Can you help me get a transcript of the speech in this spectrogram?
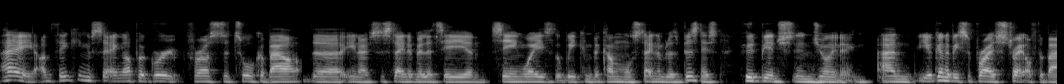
hey, I'm thinking of setting up a group for us to talk about the, you know, sustainability and seeing ways that we can become more sustainable as a business. Who'd be interested in joining? And you're going to be surprised straight off the bat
